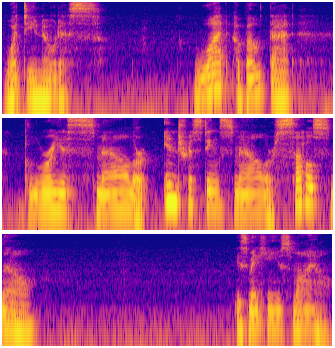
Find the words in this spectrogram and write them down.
What do you notice? What about that glorious smell or interesting smell or subtle smell is making you smile?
